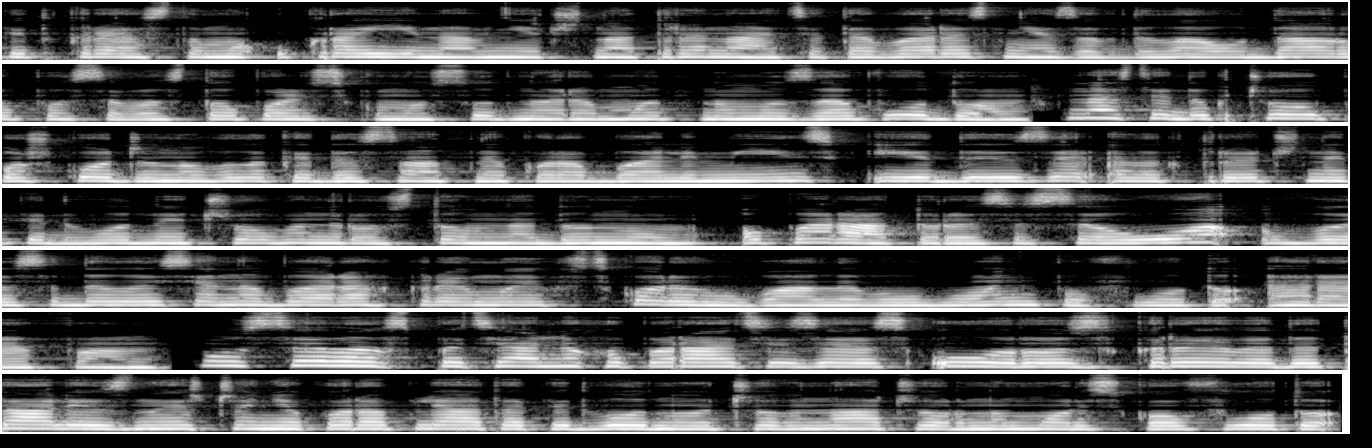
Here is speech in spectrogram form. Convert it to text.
Підкреслимо, Україна в ніч на 13 вересня завдала удару по Севастопольському судноремонтному заводу, внаслідок чого пошкоджено великий десантний корабель Мінськ і дизель електричний підводний човен Ростов на Дону. Оператори ССО висадилися на берег Криму і скоригували вогонь по флоту РФ. У силах спеціальних операцій ЗСУ розкрили деталі знищення корабля та підводного човна Чорноморського флоту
